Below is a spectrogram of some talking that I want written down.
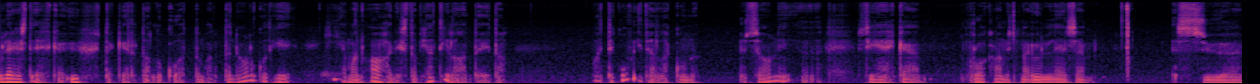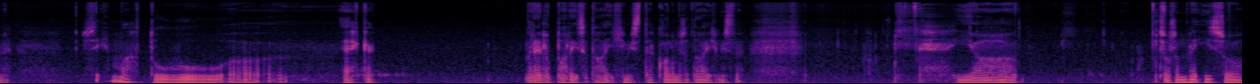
yleisesti ehkä yhtä kertaa lukuottamatta. Ne on ollut kuitenkin hieman ahdistavia tilanteita. Voitte kuvitella, kun se on niin, siihen ehkä ruokalla, missä mä yleensä syön, siihen mahtuu äh, ehkä reilu parisataa ihmistä, 300 ihmistä. Ja se on semmoinen iso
